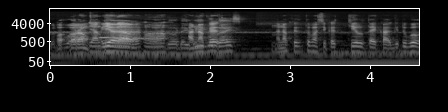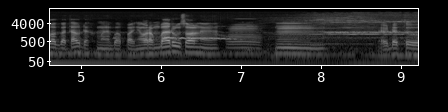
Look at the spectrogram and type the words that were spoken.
O- Berdua. orang yang iya tinggal Ah, anaknya guys anaknya itu masih kecil TK gitu gua kagak tahu dah ke mana bapaknya orang baru soalnya Hmm. Hmm. Ya udah tuh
